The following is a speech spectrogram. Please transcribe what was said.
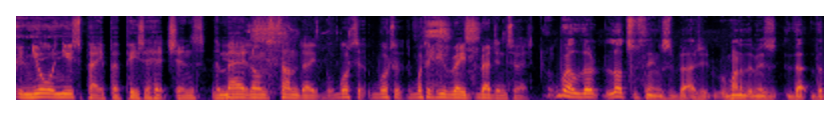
in your newspaper, Peter Hitchens, the Mail on Sunday. What what what have you read read into it? Well, there are lots of things about it. One of them is that the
